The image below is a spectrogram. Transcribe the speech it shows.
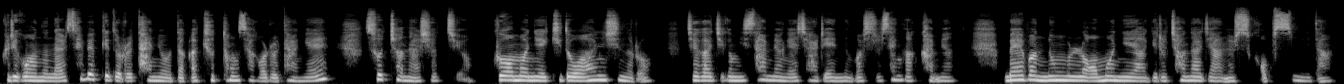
그리고 어느 날 새벽 기도를 다녀오다가 교통사고를 당해 소천하셨지요. 그 어머니의 기도와 헌신으로 제가 지금 이 사명의 자리에 있는 것을 생각하면 매번 눈물로 어머니 이야기를 전하지 않을 수가 없습니다.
